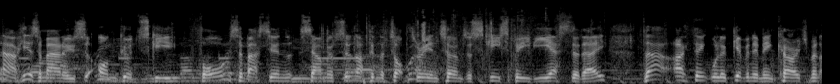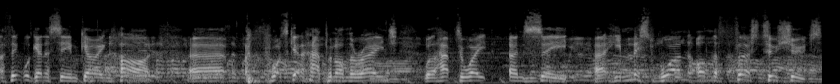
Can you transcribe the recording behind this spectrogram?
Now, here's a man who's on good ski form, Sebastian Samuelsson, up in the top three in terms of ski speed yesterday. That, I think, will have given him encouragement. I think we're going to see him going hard. Uh, what's going to happen on the range, we'll have to wait and see. Uh, he missed one on the first two shoots.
